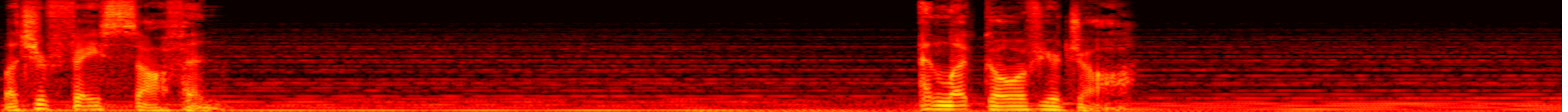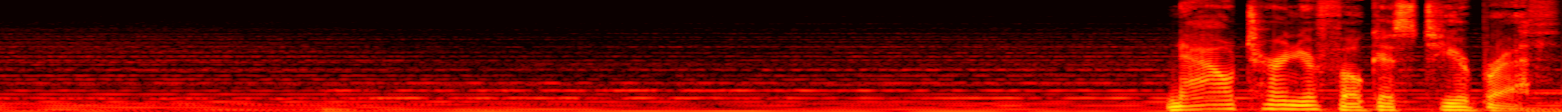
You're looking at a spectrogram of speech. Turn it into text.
Let your face soften. And let go of your jaw. Now turn your focus to your breath.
